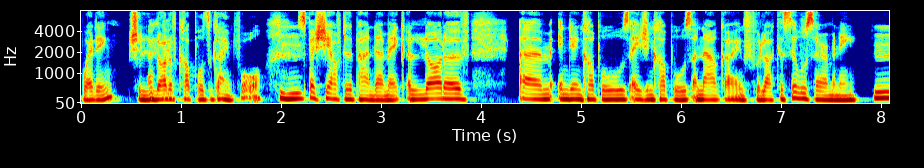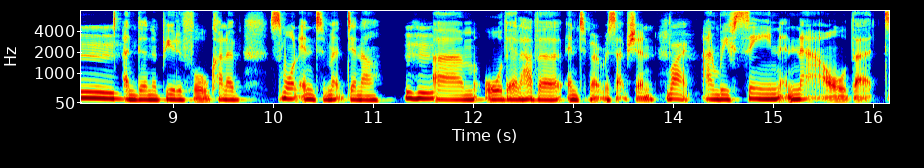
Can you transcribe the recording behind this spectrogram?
wedding, which a lot of couples are going for, especially after the pandemic. A lot of um, Indian couples, Asian couples are now going for like a civil ceremony and then a beautiful kind of small intimate dinner. Um, or they'll have an intimate reception. Right. And we've seen now that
